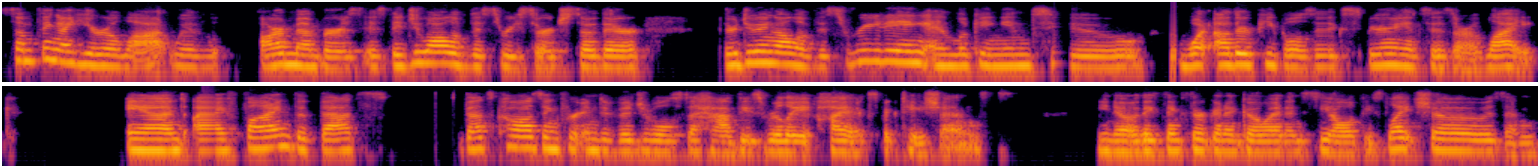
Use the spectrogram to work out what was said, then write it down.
something I hear a lot with our members is they do all of this research. So they're they're doing all of this reading and looking into what other people's experiences are like. And I find that that's that's causing for individuals to have these really high expectations. You know, they think they're going to go in and see all of these light shows and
